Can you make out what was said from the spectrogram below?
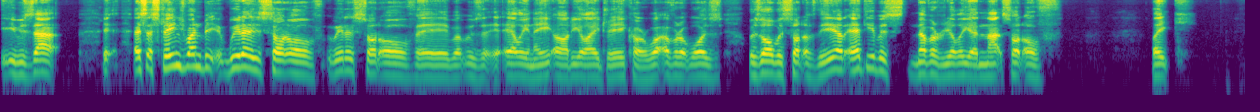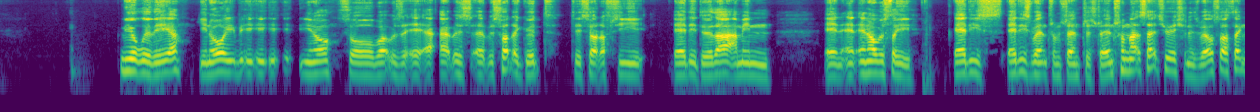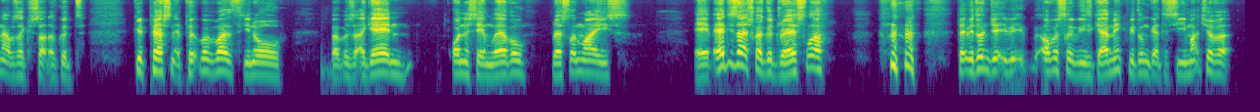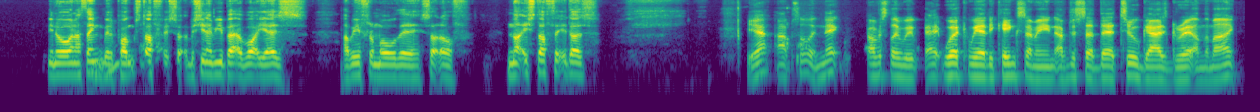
he was that. It's a strange one, but whereas sort of, whereas sort of, uh, what was it, LA Knight or Eli Drake or whatever it was, was always sort of there. Eddie was never really in that sort of, like, nearly there, you know. You know, so what was it? it? It was it was sort of good to sort of see Eddie do that. I mean, and and, and obviously Eddie's Eddie's went from strength to strength from that situation as well. So I think that was like a sort of good good person to put with, you know but was again on the same level wrestling wise. Uh, Eddie's actually a good wrestler, but we don't obviously with his gimmick we don't get to see much of it, you know. And I think mm-hmm. with Punk stuff we sort of seen a wee bit of what he is away from all the sort of nutty stuff that he does. Yeah, absolutely. Nick, obviously, we eh, working with Eddie Kingston. I mean, I've just said they're two guys great on the mic.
